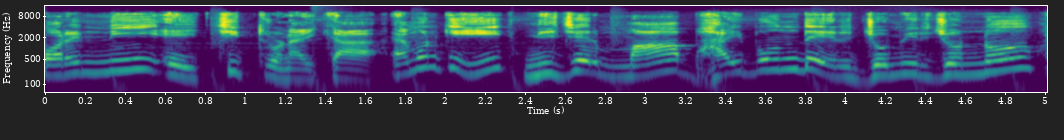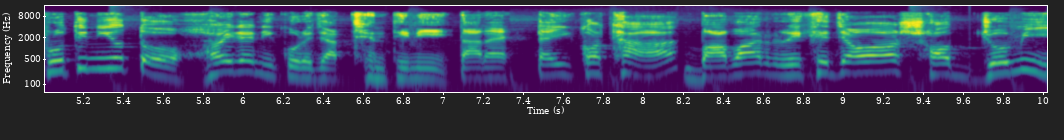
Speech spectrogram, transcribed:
করেননি এই চিত্রনায়িকা। এমনকি নিজের মা ভাই বোনদের জমির জন্য প্রতিনিয়ত হয়রানি করে যাচ্ছেন তিনি। তার একটাই কথা বাবার রেখে যাওয়া সব জমি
